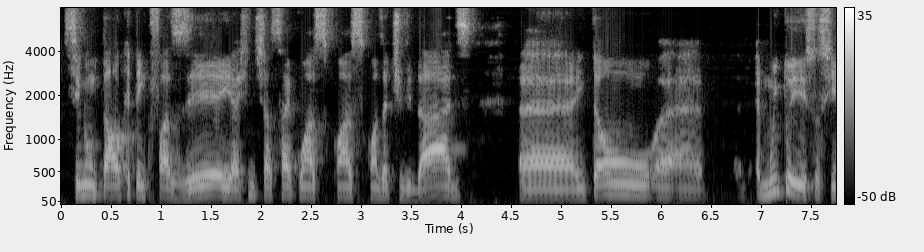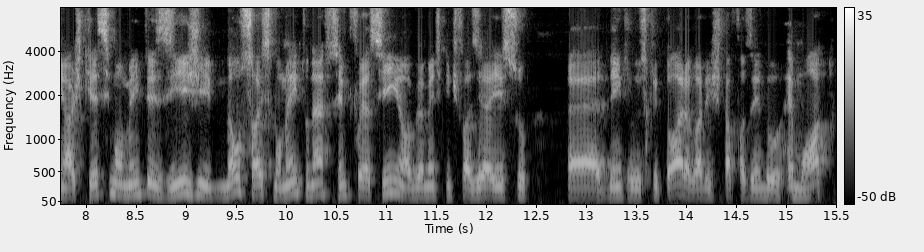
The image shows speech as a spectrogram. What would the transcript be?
se não está, o que tem que fazer, e a gente já sai com as, com as, com as atividades. É, então, é, é muito isso, assim, acho que esse momento exige, não só esse momento, né, sempre foi assim, obviamente que a gente fazia isso é, dentro do escritório, agora a gente está fazendo remoto,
